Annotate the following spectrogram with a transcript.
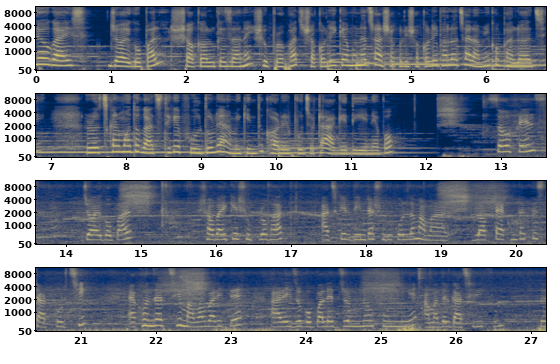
হ্যালো গাইস জয় গোপাল, সকলকে জানাই সুপ্রভাত। সকলেই কেমন আছো? আশা করি সকলেই ভালো আছে আর আমি খুব ভালো আছি। রোজকার মতো গাছ থেকে ফুল তুলে আমি কিন্তু ঘরের পুজোটা আগে দিয়ে নেব। So friends Joy Gopal. সবাইকে সুপ্রভাত। আজকের দিনটা শুরু করলাম। আমার ব্লগটা এখন থাকতে স্টার্ট করছি। এখন যাচ্ছি মামা বাড়িতে আর এই যে গোপালের জন্য ফুল নিয়ে, আমাদের গাছেরই ফুল। তো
